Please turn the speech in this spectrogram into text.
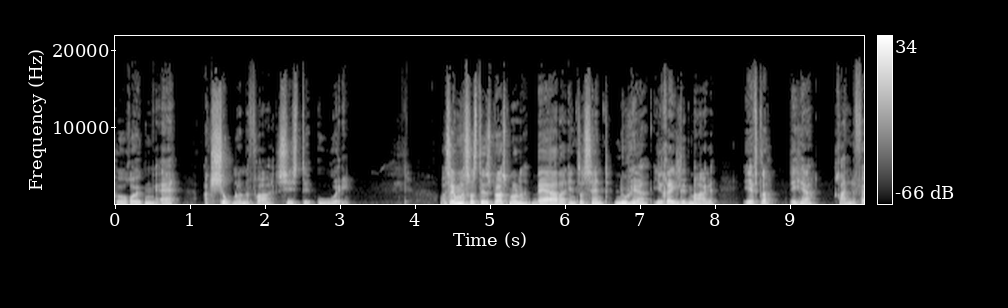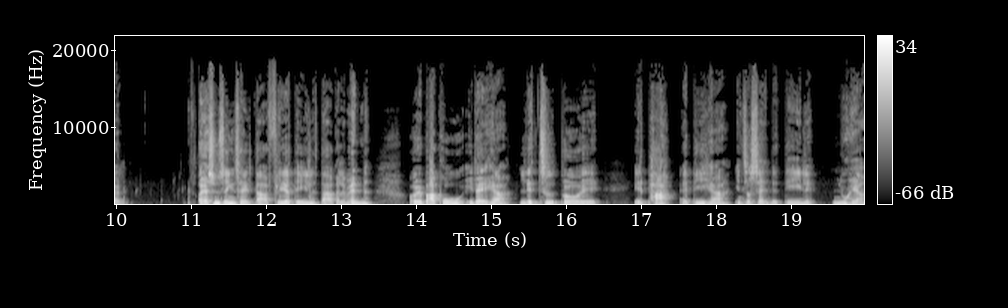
på ryggen af aktionerne fra sidste uge af. Og så kan man så stille spørgsmålet, hvad er der interessant nu her i marked efter det her rentefald? Og jeg synes egentlig, at der er flere dele, der er relevante, og jeg vil bare bruge i dag her lidt tid på øh, et par af de her interessante dele nu her.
